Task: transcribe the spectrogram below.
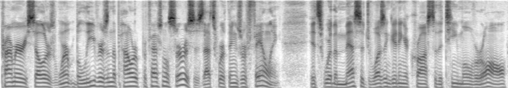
primary sellers weren't believers in the power of professional services. That's where things were failing. It's where the message wasn't getting across to the team overall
